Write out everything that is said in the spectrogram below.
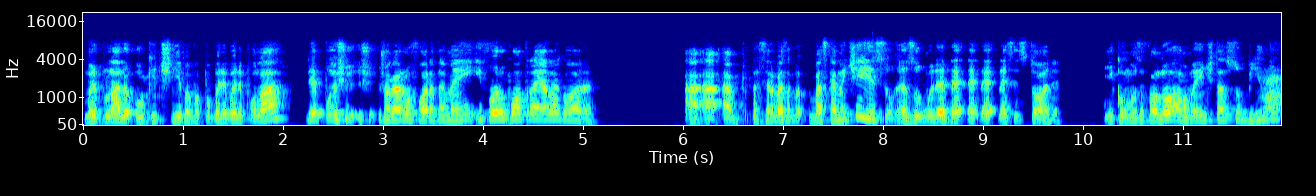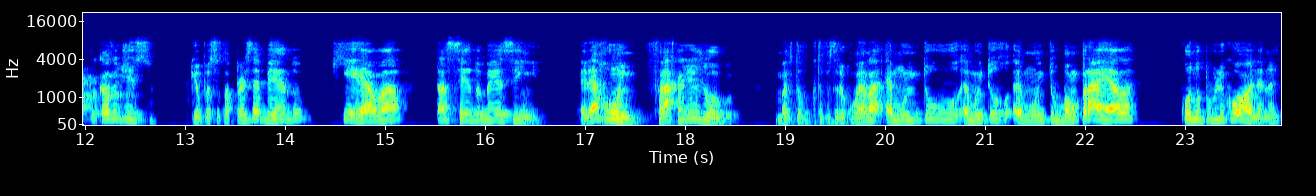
manipularam o que tinha para poder manipular, depois jogaram fora também e foram contra ela agora. A, a, tá sendo basi- basicamente isso, o resumo de- de- de- dessa história. E como você falou, a Wendy está subindo por causa disso. Porque o pessoal está percebendo que ela está sendo meio assim. Ela é ruim, fraca de jogo. Mas o que tô fazendo com ela é muito, é muito, é muito bom para ela quando o público olha, né?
